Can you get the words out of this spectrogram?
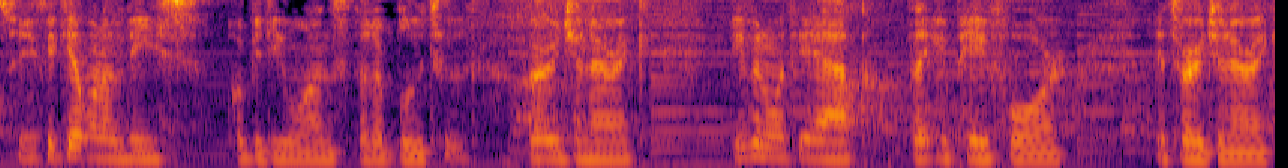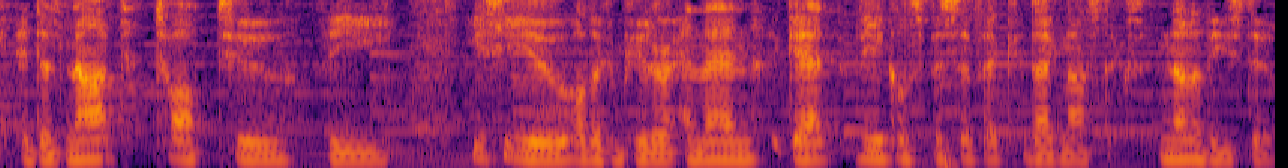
So you could get one of these OBD ones that are Bluetooth, very generic, even with the app that you pay for. It's very generic. It does not talk to the ECU of the computer and then get vehicle specific diagnostics. None of these do.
